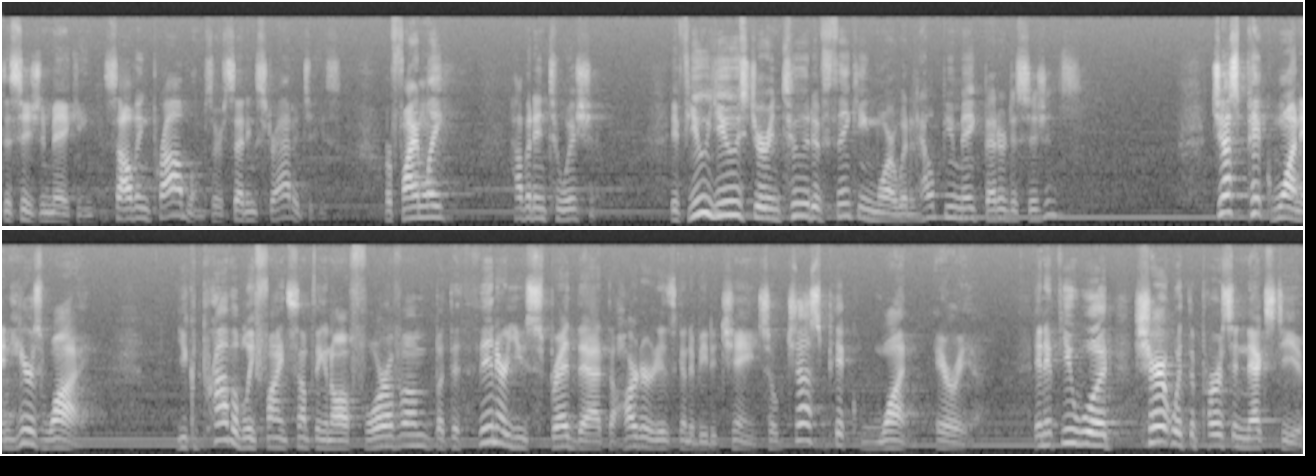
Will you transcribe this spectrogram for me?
decision making, solving problems, or setting strategies. Or finally, how about intuition? If you used your intuitive thinking more, would it help you make better decisions? Just pick one, and here's why. You could probably find something in all four of them, but the thinner you spread that, the harder it is going to be to change. So just pick one area. And if you would, share it with the person next to you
